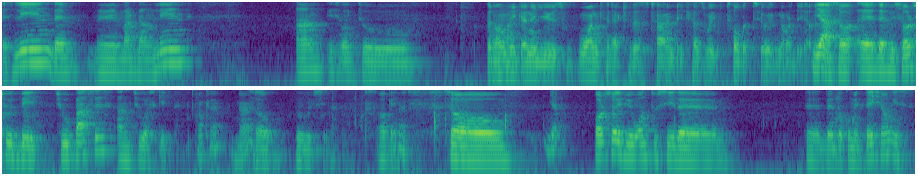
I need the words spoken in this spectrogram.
eslint then uh, markdown lint and it's going to But only going to use one connector this time because we've told it to ignore the other. Yeah, so uh, the results would be two passes and two skip. Okay, nice. So we will see that. Okay. nice. So yeah. Also, if you want to see the uh, the documentation, is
